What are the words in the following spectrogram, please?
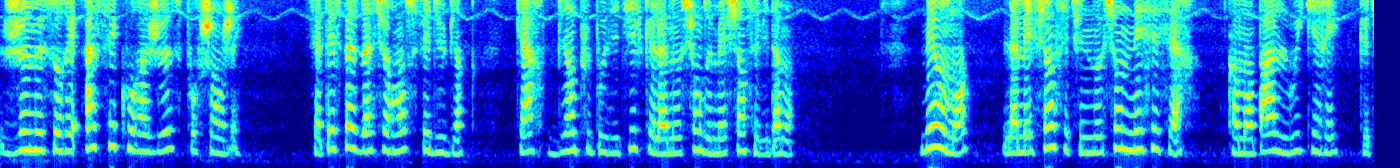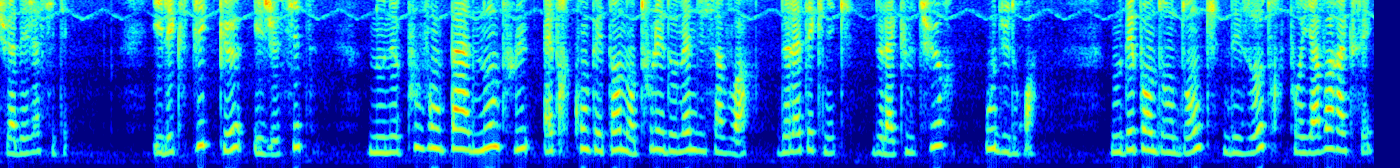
je me saurais assez courageuse pour changer. Cette espèce d'assurance fait du bien, car bien plus positive que la notion de méfiance évidemment. Néanmoins, la méfiance est une notion nécessaire, comme en parle Louis Quéré, que tu as déjà cité. Il explique que, et je cite, Nous ne pouvons pas non plus être compétents dans tous les domaines du savoir, de la technique, de la culture ou du droit. Nous dépendons donc des autres pour y avoir accès,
